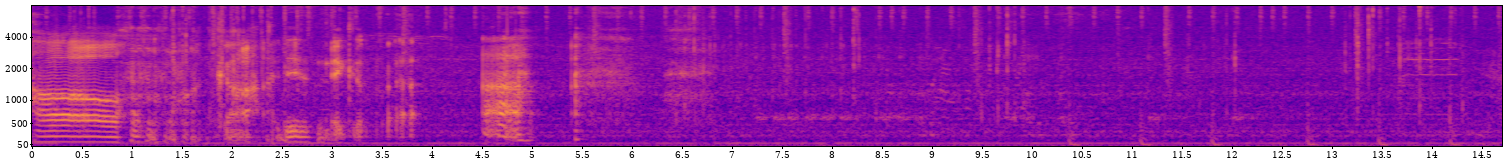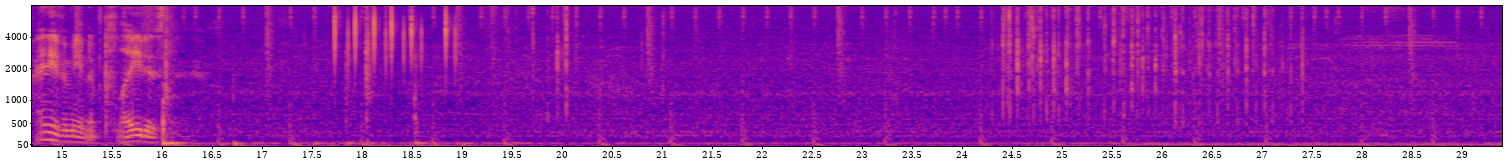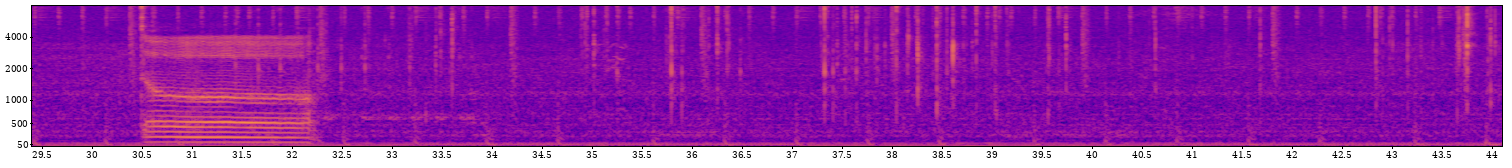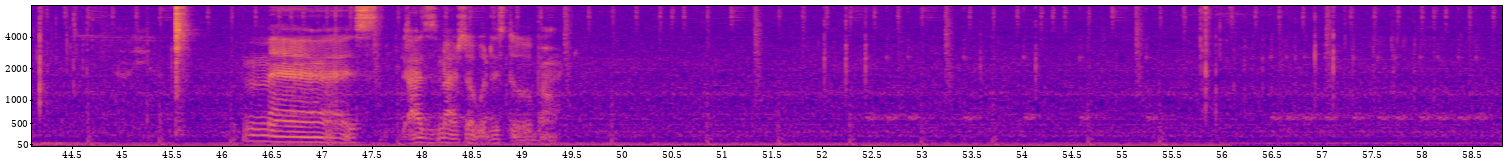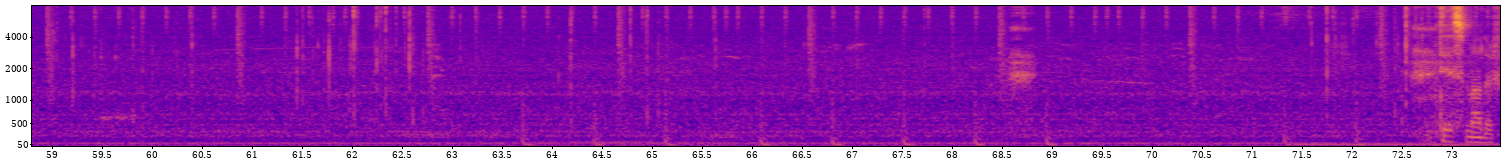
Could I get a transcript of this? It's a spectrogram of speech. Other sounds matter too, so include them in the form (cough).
Oh my (laughs) god, this nigga. Ah. I didn't even mean to play this. Man, I just matched up with this dude, bro. This mother.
